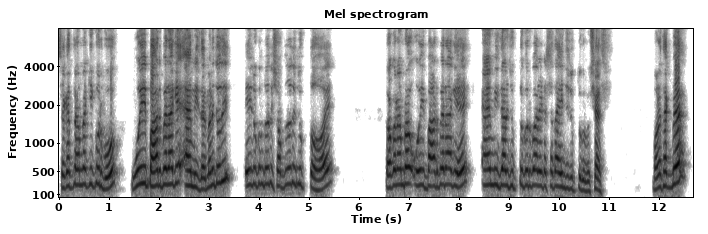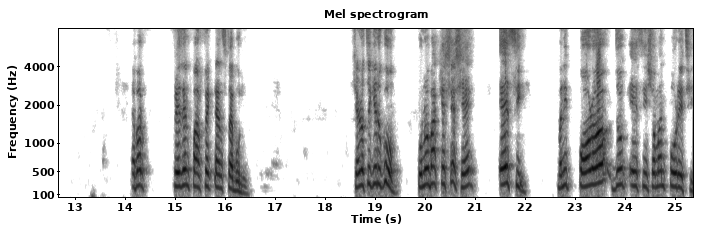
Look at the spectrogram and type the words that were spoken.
সেক্ষেত্রে আমরা কি করব? ওই বারবার আগে অ্যামিজার মানে যদি এইরকম যদি শব্দ যদি যুক্ত হয়, তখন আমরা ওই বারবার আগে অ্যামিজার যুক্ত করব আর এটার সাথে আইনজি যুক্ত করব। শেষ। মনে থাকবে? এবার প্রেজেন্ট পারফেক্ট টেন্সটা বলি। সেটা হচ্ছে কীরকম কোন বাক্যের শেষে এসি মানে পর যোগ এসি সমান পড়েছি।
